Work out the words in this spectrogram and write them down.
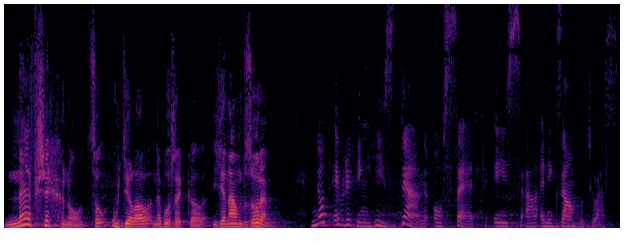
Ne všechno, co udělal nebo řekl, je nám vzorem. Not everything he's done or said is uh, an example to us.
